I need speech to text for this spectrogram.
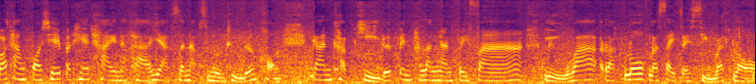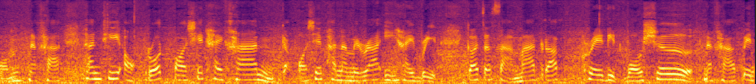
ก็ทาง Porsche ประเทศไทยนะคะ อยากสนับสนุนถึงเรื่องของการขับขี่ด้วยเป็นพลังงานไฟฟ้า หรือว่ารักโลกและใส่ใจสิ่งแวดล้อมนะคะ ท่านที่ออกรถ Porsche Taycan กับ Porsche Panamera e-hybrid ก็จะสามารถรับเครดิต voucher นะคะเป็น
